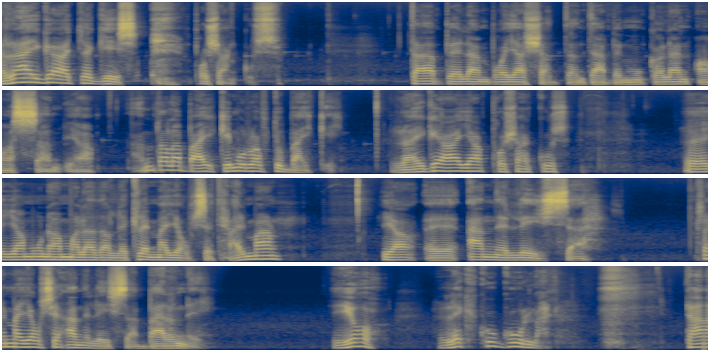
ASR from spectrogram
raigaat ja gis. Poshankus. Täpelän pojashattan täpän mukalan aassan ja antala päikki muroftu päikki. Raigaa ja poshankus ja mun ammaladalle klemmä joukset härmään ja Anne-Liisa. Klemma joukse Anne-Liisa Bärni. Joo, lekku kullan. Tämä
